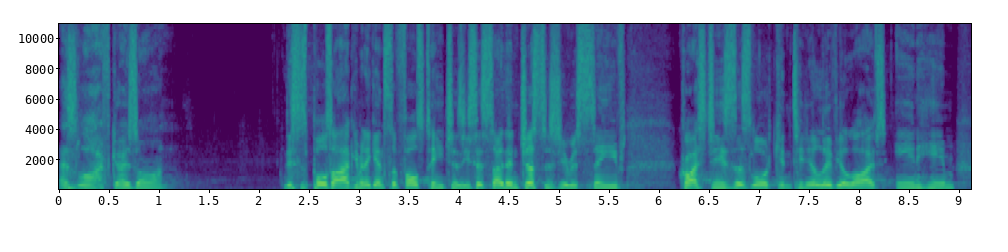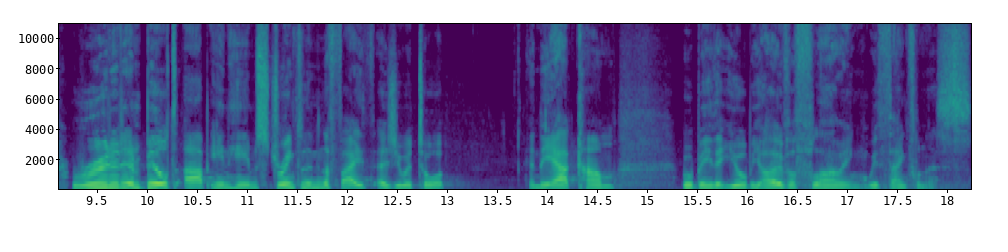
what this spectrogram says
as life goes on. This is Paul's argument against the false teachers. He says, So then, just as you received Christ Jesus as Lord, continue to live your lives in Him, rooted and built up in Him, strengthened in the faith as you were taught. And the outcome will be that you will be overflowing with thankfulness.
